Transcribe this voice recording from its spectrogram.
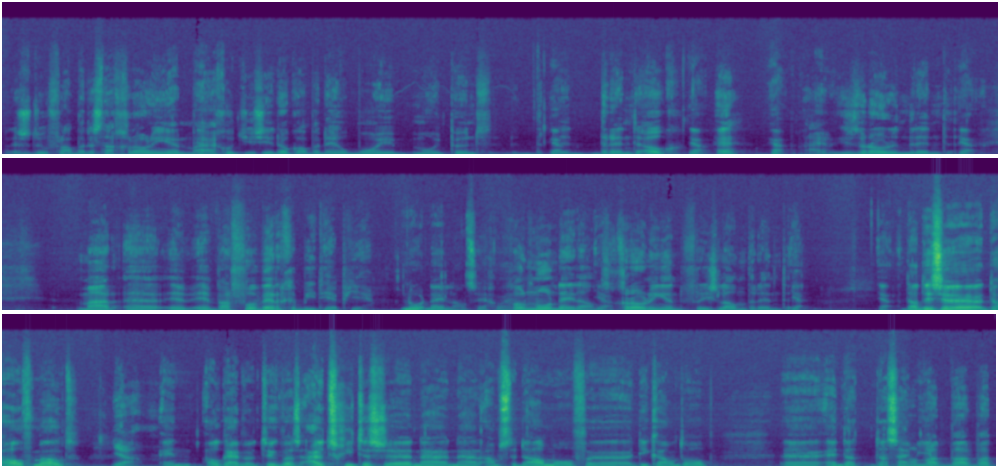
Dat is natuurlijk vlak bij de stad Groningen. Maar goed, je zit ook op een heel mooi, mooi punt. D- Ja. Drenthe ook. Ja. Hè? Ja. Eigenlijk is het Roden Drenthe. Ja. Maar eh, in wat voor werkgebied heb je? Noord-Nederland zeggen wij. Gewoon Noord-Nederland. Ja. Groningen, Friesland, Drenthe. Ja. ja, dat is eh, de hoofdmoot. Ja. En ook hebben we natuurlijk wel eens uitschieters eh, naar, naar Amsterdam of eh, die kant op. En dat, dat zijn wat, wat, wat,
